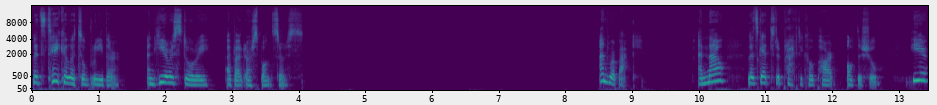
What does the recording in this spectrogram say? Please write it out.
let's take a little breather and hear a story about our sponsors. And we're back. And now, let's get to the practical part of the show. Here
